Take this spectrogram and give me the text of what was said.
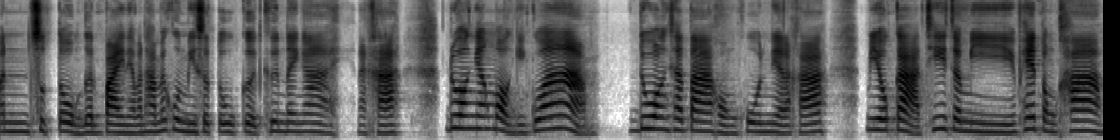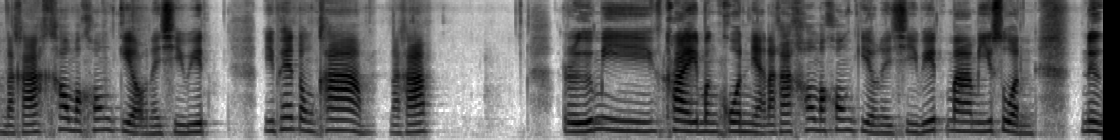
มันสุดโต่งเกินไปเนี่ยมันทำให้คุณมีศัตรูเกิดขึ้นได้ง่ายนะคะ ดวงยังบอกอีกว่า ดวงชะตาของคุณเนี่ยนะคะ มีโอกาสที่จะมีเพศตรงข้ามนะคะ เข้ามาข้องเกี่ยวในชีวิต มีเพศตรงข้ามนะคะ หรือมีใครบางคนเนี่ยนะคะเข้ามาข้องเกี่ยวในชีวิตมามีส่วนหนึ่ง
